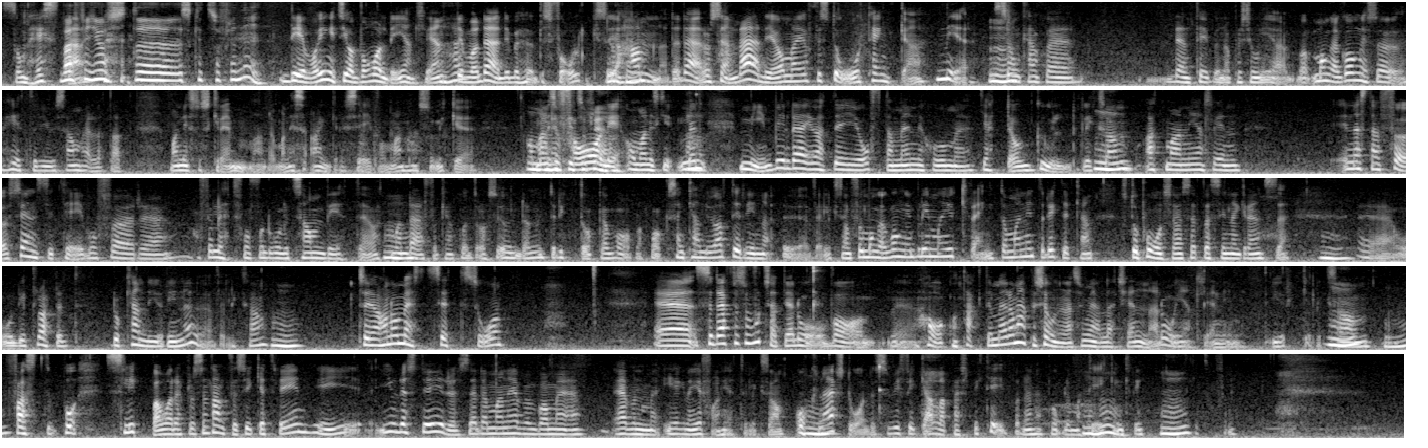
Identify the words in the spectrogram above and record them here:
som hästar. Varför just eh, schizofreni? Det var inget jag valde egentligen. Aha. Det var där det behövdes folk. Så jag Okej. hamnade där och sen lärde jag mig att förstå och tänka mer. Mm. Som kanske den typen av personer gör. Många gånger så heter det ju i samhället att man är så skrämmande, man är så aggressiv och man har så mycket Om man, är så schizofren? farlig. Om man är men Ja. min bild är ju att det är ju ofta människor med ett hjärta och guld. Liksom. Mm. Att man egentligen är nästan för sensitiv och för, eh, har för lätt för att få dåligt samvete. Och att man Mm. därför kanske drar sig undan och inte riktigt orkar vara bland folk. Sen kan det ju alltid rinna över. Liksom. För många gånger blir man ju kränkt om man inte riktigt kan stå på sig och sätta sina gränser. Mm. Eh, och det är klart att då kan det ju rinna över. Liksom. Mm. Så jag har nog mest sett så. Eh, så därför så fortsatte jag då att vara, eh, ha kontakter med de här personerna som jag lärt känna då egentligen i mitt yrke. Liksom. Mm. Mm. Fast på slippa vara representant för psykiatrin. Vi gjorde en styrelse där man även var med även med egna erfarenheter liksom. och Mm. närstående. Så vi fick alla perspektiv på den här problematiken Mhm. kring Mm.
